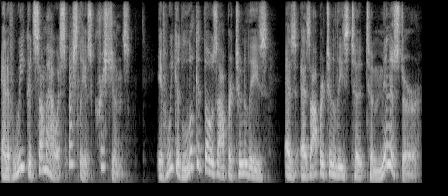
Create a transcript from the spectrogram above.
And if we could somehow, especially as Christians, if we could look at those opportunities as, as opportunities to, to minister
